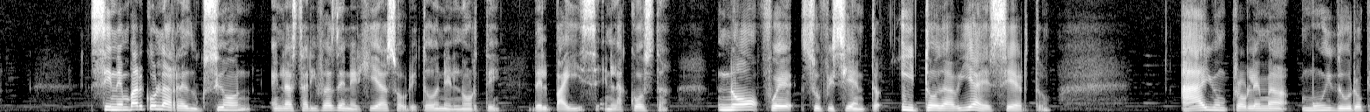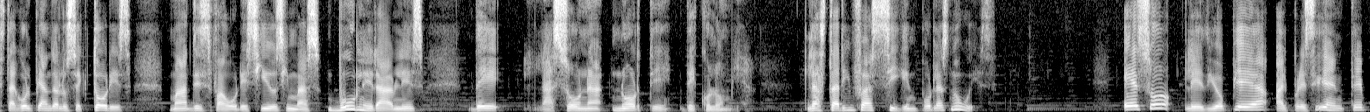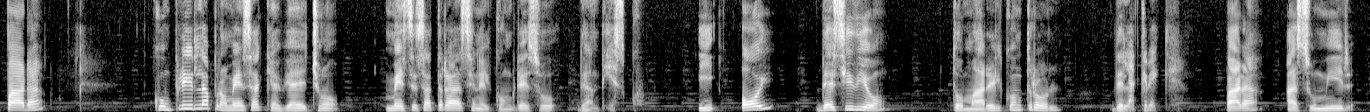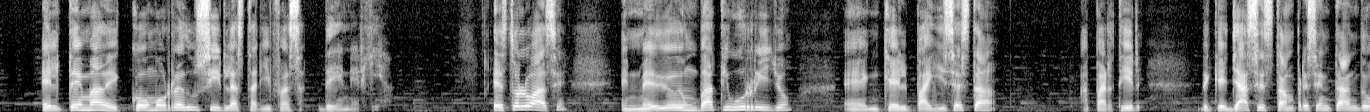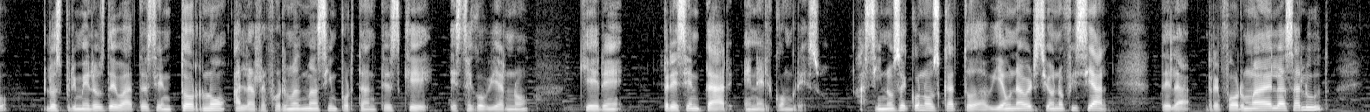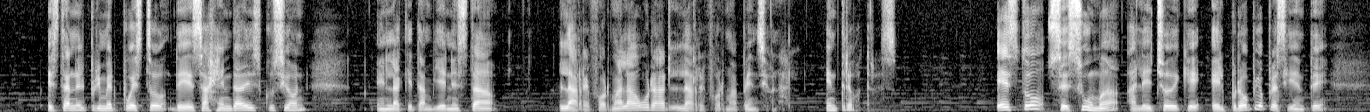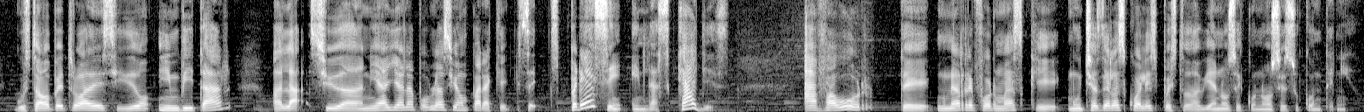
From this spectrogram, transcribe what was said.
Sin embargo, la reducción en las tarifas de energía, sobre todo en el norte del país, en la costa, no fue suficiente. Y todavía es cierto hay un problema muy duro que está golpeando a los sectores más desfavorecidos y más vulnerables de la zona norte de Colombia. Las tarifas siguen por las nubes. Eso le dio pie al presidente para cumplir la promesa que había hecho meses atrás en el Congreso de Andiesco. Y hoy decidió tomar el control de la CREC para asumir el tema de cómo reducir las tarifas de energía. Esto lo hace en medio de un batiburrillo en que el país está a partir de que ya se están presentando los primeros debates en torno a las reformas más importantes que este gobierno quiere presentar en el Congreso. Así no se conozca todavía una versión oficial de la reforma de la salud, está en el primer puesto de esa agenda de discusión en la que también está la reforma laboral, la reforma pensional, entre otras. Esto se suma al hecho de que el propio presidente Gustavo Petro ha decidido invitar a la ciudadanía y a la población para que se exprese en las calles a favor de unas reformas que muchas de las cuales pues todavía no se conoce su contenido.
